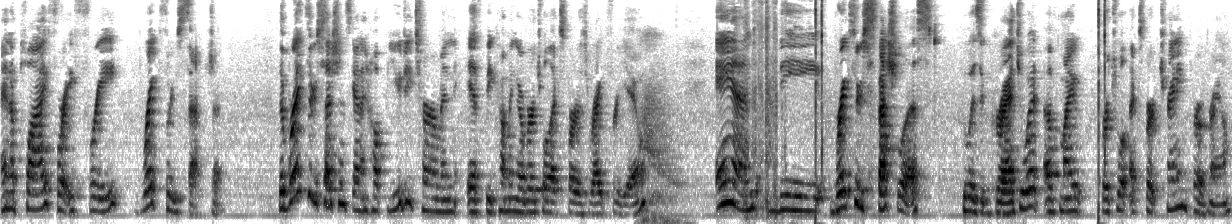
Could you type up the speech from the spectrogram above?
and apply for a free breakthrough session. The breakthrough session is going to help you determine if becoming a virtual expert is right for you. And the breakthrough specialist, who is a graduate of my virtual expert training program,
